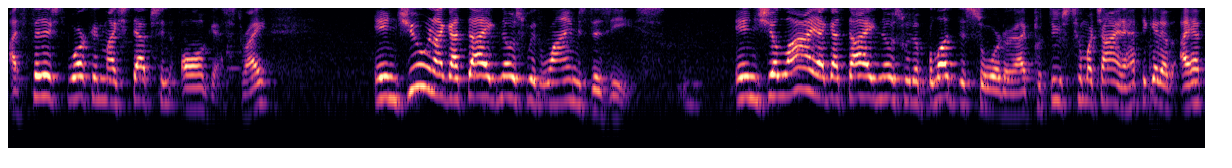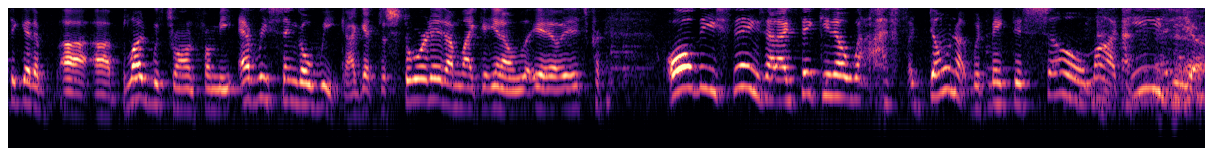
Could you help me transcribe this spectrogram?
I finished working my steps in August, right? In June, I got diagnosed with Lyme's disease. In July, I got diagnosed with a blood disorder. I produce too much iron. I have to get a, I have to get a, uh, uh, blood withdrawn from me every single week. I get distorted. I'm like, you know, it's. Cr- all these things that I think, you know, a donut would make this so much easier.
